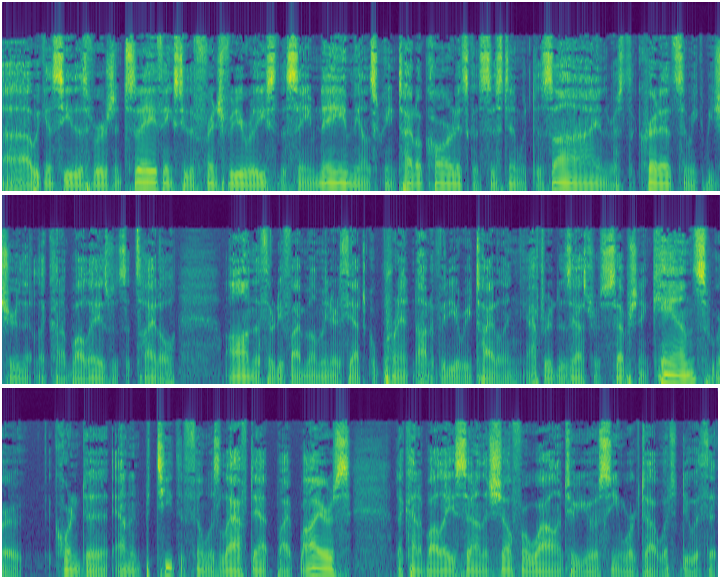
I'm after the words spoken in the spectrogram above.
Uh, we can see this version today thanks to the French video release of the same name. The on-screen title card is consistent with design, the rest of the credits, and we can be sure that Le Cannibales was the title on the 35mm theatrical print, not a video retitling. After a disastrous reception in Cannes, where according to Alan Petit, the film was laughed at by buyers, Le Cannibales sat on the shelf for a while until Eurocine worked out what to do with it.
